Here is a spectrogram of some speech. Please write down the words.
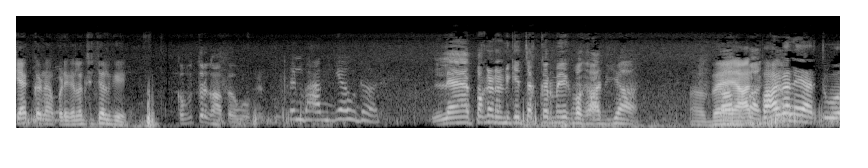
चेक करना पड़ेगा लक्ष्य चल के। कबूतर कहाँ पे वो फिर? फिर भाग गया उधर। ले पकड़ने के चक्कर में एक भगा दिया। अबे यार पागल है यार तू।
